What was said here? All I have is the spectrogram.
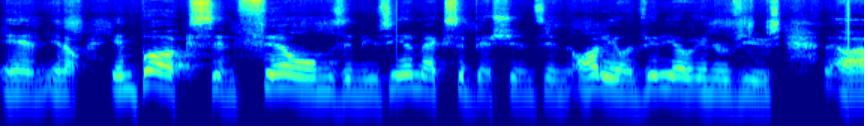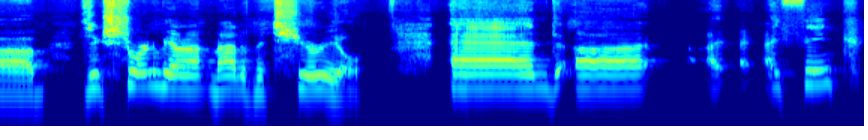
in you know in books, in films, in museum exhibitions, in audio and video interviews. Uh, there's an extraordinary amount of material, and uh, I, I think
